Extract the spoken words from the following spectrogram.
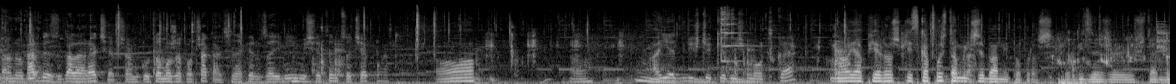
Panowie, Karp jest w galarecie, Przemku, to może poczekać. Najpierw zajmijmy się tym, co ciepłe. O, a jedliście kiedyś moczkę? No ja pierożki z kapustą i grzybami poproszę. Bo widzę, że już tam je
